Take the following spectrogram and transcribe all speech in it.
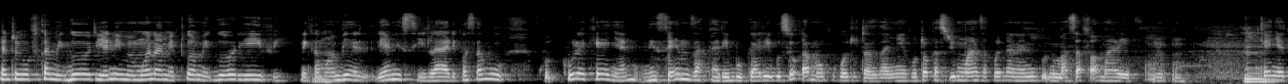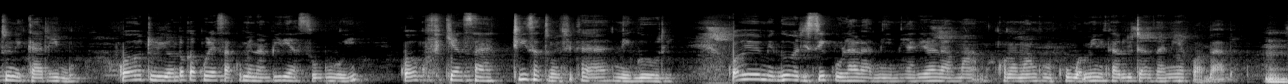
na tulipofika Migori, yani nimemwona ametua Migori hivi, nikamwambia mm. yani silali, kwa sababu kule Kenya ni sehemu za karibu karibu, sio kama huku kwetu Tanzania, kutoka sijui Mwanza kwenda nani ni masafa marefu Mm mm -mm. Kenya tu ni karibu. Kwa hiyo tuliondoka kule saa kumi na mbili asubuhi, kwa hiyo kufikia saa tisa tumefika Migori. Kwa hiyo Migori sikulala mimi, alilala mama kwa mamangu mkubwa, mimi nikarudi Tanzania kwa baba Mm.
